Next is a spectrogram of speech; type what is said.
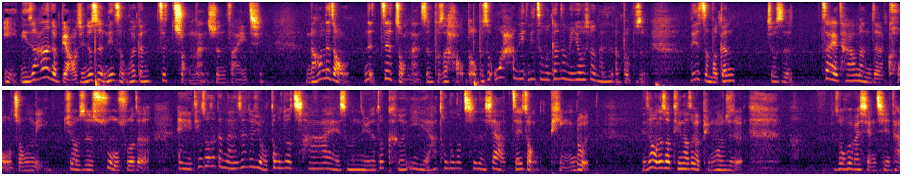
异。你知道他那个表情，就是你怎么会跟这种男生在一起？然后那种那这种男生不是好的，不是哇，你你怎么跟这么优秀的男生啊？不不是，你怎么跟就是在他们的口中里就是诉说的，哎，听说这个男生就有动就差，哎，什么女的都可以，哎，他通通都吃得下这种评论。你知道我那时候听到这个评论就觉得。你说会不会嫌弃他？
